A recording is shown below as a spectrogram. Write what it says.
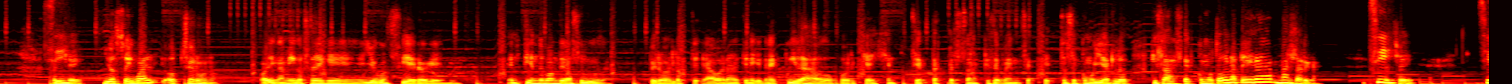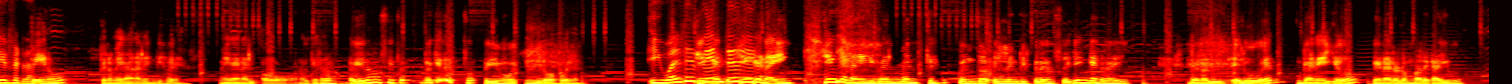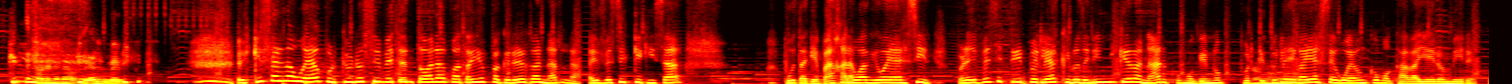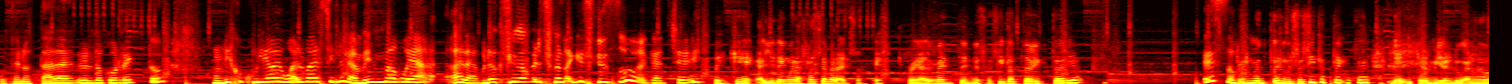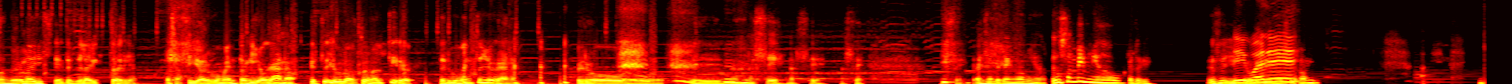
Sí. Yo soy igual, opción uno. Oiga, amigo, sabe que yo considero que entiendo para dónde va su duda, pero los te- ahora tiene que tener cuidado porque hay gente, ciertas personas que se pueden. Entonces, como llevarlo, quizás hacer como toda la pega más larga, Sí, ¿cachai? sí, es verdad. Pero, pero me gana la indiferencia. Me gana el, oh, no quiero, no quiero, no quiero esto. Y me voy y miro afuera. Igual ¿Quién, depende quién de. gana ahí? ¿Quién gana ahí realmente cuando en la indiferencia? ¿Quién gana ahí? ¿Ganó el, el Uber? ¿Gané yo? ¿Ganaron los Maracaibo? ¿Quién habrá ganado realmente? Es que esa es la weá porque uno se mete en todas las batallas para querer ganarla. Hay veces que quizás. Puta, que paja la weá que voy a decir. Pero hay veces que hay peleas que no tenéis ni que ganar. Como que no. Porque tú le No. digas a ese weón como caballero, mire, usted no está en lo correcto. El viejo culiado igual va a decirle la misma weá a la próxima persona que se suba, ¿cachai? Es que yo tengo una frase para eso. Es realmente necesito esta victoria. Eso. Realmente necesito victoria. Y, pero mira el lugar de donde lo dice, desde la victoria. O sea, si yo argumento que yo gano, este es uno toma al tiro. Si argumento yo gano. Pero eh, no, no sé, no sé, no sé. No sé. A eso le tengo miedo. Esos son mis miedos, Jorge. Eso yo Igual no es- son-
